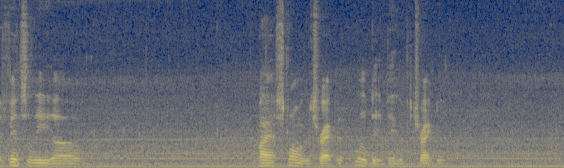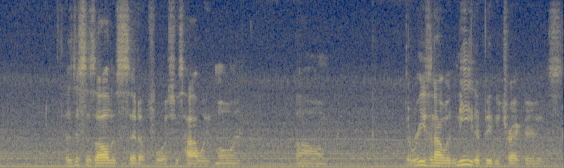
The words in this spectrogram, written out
eventually uh, buy a stronger tractor, a little bit bigger tractor. Because this is all it's set up for, it's just highway mowing. Um, the reason I would need a bigger tractor is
